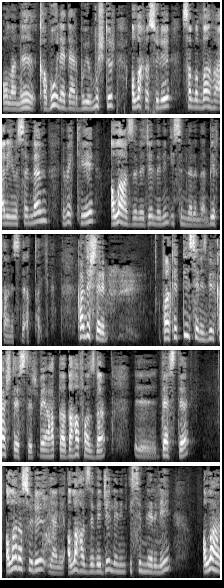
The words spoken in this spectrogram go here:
olanı kabul eder buyurmuştur. Allah Resulü sallallahu aleyhi ve sellem demek ki Allah Azze ve Celle'nin isimlerinden bir tanesi de Et-Tayyib. Kardeşlerim, fark ettiyseniz birkaç derstir veya hatta daha fazla e, derste Allah Resulü yani Allah Azze ve Celle'nin isimlerini Allah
